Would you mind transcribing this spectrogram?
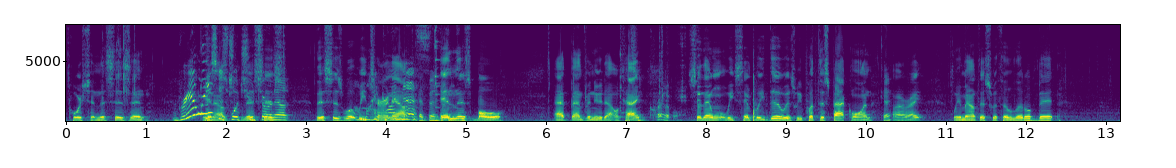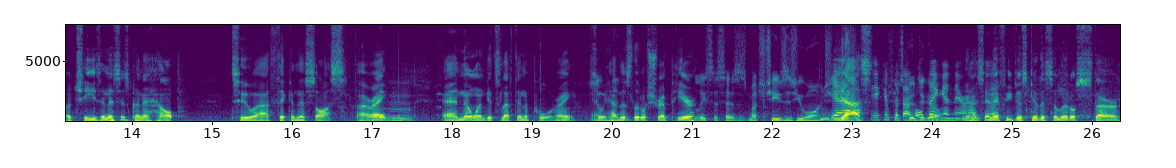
portion. This isn't. really? You This know, is what you turn is- out- This is what we turn goodness. out in this bowl at Benvenuto. Okay. Incredible. So then what we simply do is we put this back on. Okay. All right. We mount this with a little bit of cheese, and this is going to help to uh, thicken this sauce. All right. Mm. And no one gets left in the pool, right? So And- we have this little shrimp here. Lisa says as much cheese as you want. Yeah, Yes. you can She's put that whole thing in there. Yes, and if you just give this a little stir,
